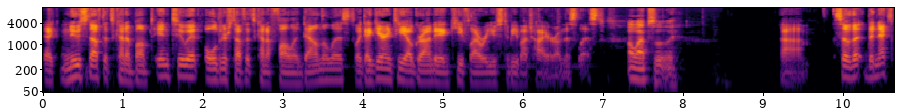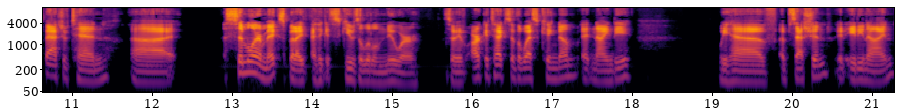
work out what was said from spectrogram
like new stuff that's kind of bumped into it, older stuff that's kind of fallen down the list. Like I guarantee El Grande and Keyflower used to be much higher on this list. Oh, absolutely. Um, so the the next batch of ten uh, a similar mix, but I, I think it skews a little newer. So we have Architects of the West Kingdom at 90. We have Obsession at 89,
